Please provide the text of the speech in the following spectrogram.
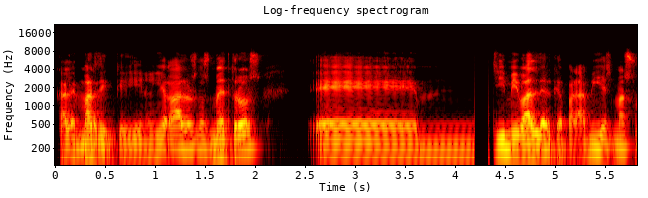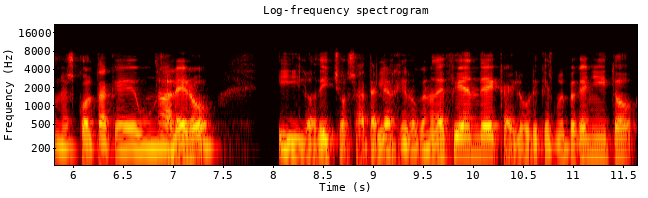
Caleb Martin, que no llega a los 2 metros, em, Jimmy Balder, que para mí es más un escolta que un alero, y lo dicho, o sea, Tyler Giro que no defiende, Kyle que es muy pequeñito.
